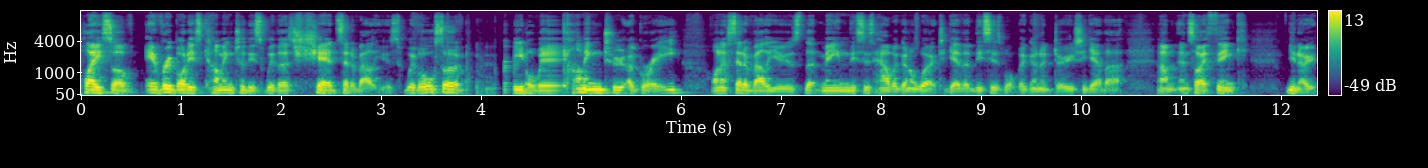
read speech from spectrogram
place of everybody's coming to this with a shared set of values. We've also agreed, or we're coming to agree on a set of values that mean this is how we're going to work together, this is what we're going to do together. Um, and so I think, you know,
